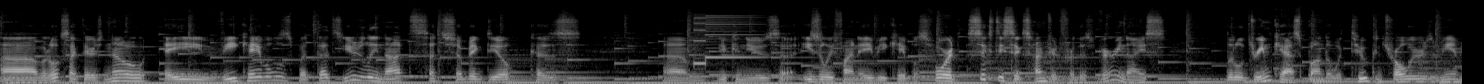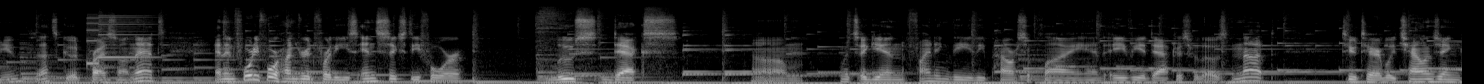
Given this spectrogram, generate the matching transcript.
Uh, but it looks like there's no AV cables, but that's usually not such a big deal because um, you can use uh, easily find AV cables for it. 6,600 for this very nice little Dreamcast bundle with two controllers, VMU. So that's good price on that. And then 4,400 for these N64 loose decks. Um, which again, finding the, the power supply and AV adapters for those, not too terribly challenging.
